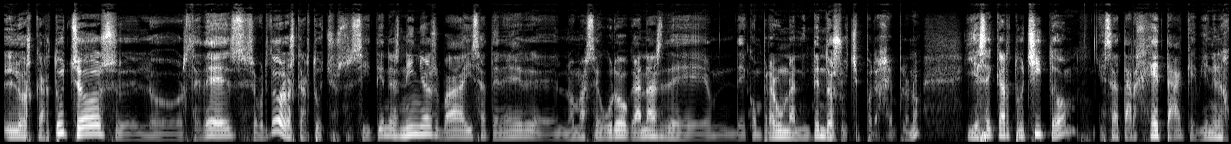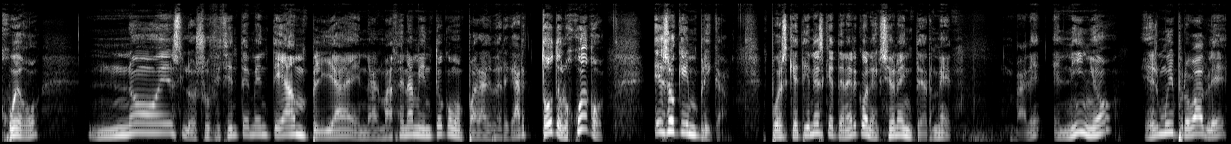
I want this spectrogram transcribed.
Los cartuchos, eh, los CDs, sobre todo los cartuchos. Si tienes niños vais a tener, eh, lo más seguro, ganas de, comprar una Nintendo Switch, por ejemplo, ¿no? Y ese cartuchito, esa tarjeta que viene el juego, no es lo suficientemente amplia en almacenamiento como para albergar todo el juego. ¿Eso qué implica? Pues que tienes que tener conexión a Internet, ¿vale? El niño es muy probable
